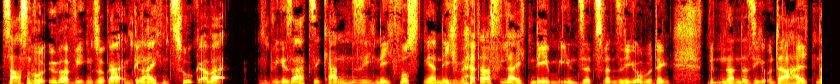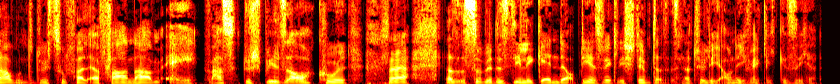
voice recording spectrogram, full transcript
saßen wohl überwiegend sogar im gleichen Zug, aber wie gesagt, sie kannten sich nicht, wussten ja nicht, wer da vielleicht neben ihnen sitzt, wenn sie nicht unbedingt miteinander sich unterhalten haben und durch Zufall erfahren haben, ey, was, du spielst auch cool. Naja, das ist zumindest die Legende. Ob die jetzt wirklich stimmt, das ist natürlich auch nicht wirklich gesichert.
